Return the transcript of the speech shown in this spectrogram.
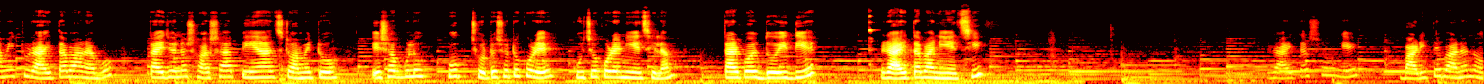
আমি একটু রায়তা বানাবো। তাই জন্য শসা, পেঁয়াজ, টমেটো এসবগুলো খুব ছোট ছোট করে কুচো করে নিয়েছিলাম। তারপর দই দিয়ে রায়তা বানিয়েছি। রায়তার সঙ্গে বাড়িতে বানানো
